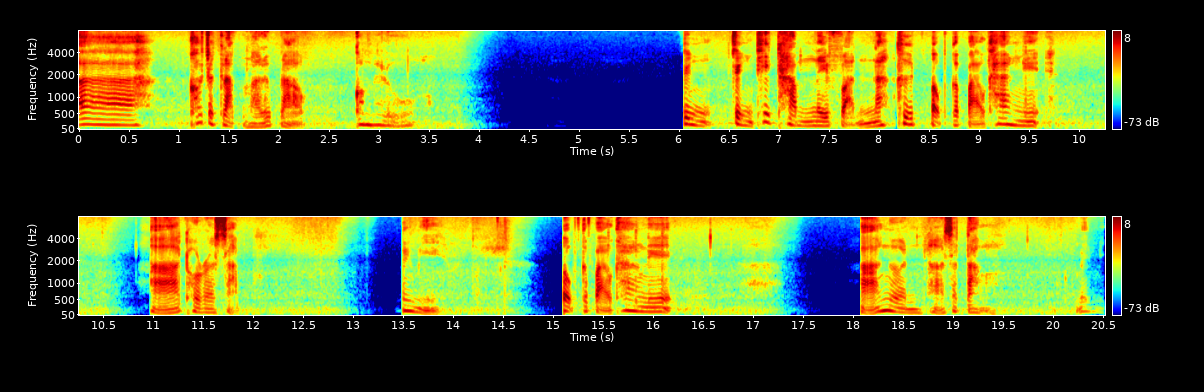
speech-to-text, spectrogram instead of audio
อาเขาจะกลับมาหรือเปล่า ก็ไม่รู้ สิ่งสิ่งที่ทำในฝันนะ คือตบกระเป๋าข้างนี้ หาโทรศัพท์ ไม่มี ตบกระเป๋าข้างนี้ หาเงินหาสตังค์ไม่มี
